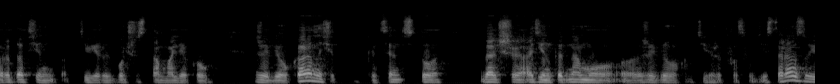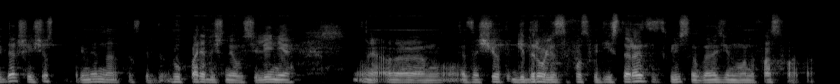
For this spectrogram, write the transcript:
родопсин активирует больше 100 молекул G-белка, значит, коэффициент 100. Дальше один к одному G-белок активирует фосфодиэстеразу, и дальше еще примерно так сказать, двухпорядочное усиление Эм, за счет гидролиза фосфодиэстераза циклического гонозинного монофосфата.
